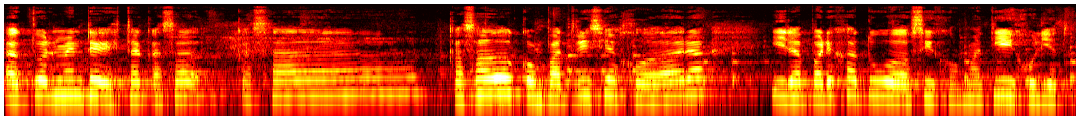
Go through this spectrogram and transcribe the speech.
Actualmente está casado con Patricia Jodara y la pareja tuvo dos hijos, Matías y Julieta.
